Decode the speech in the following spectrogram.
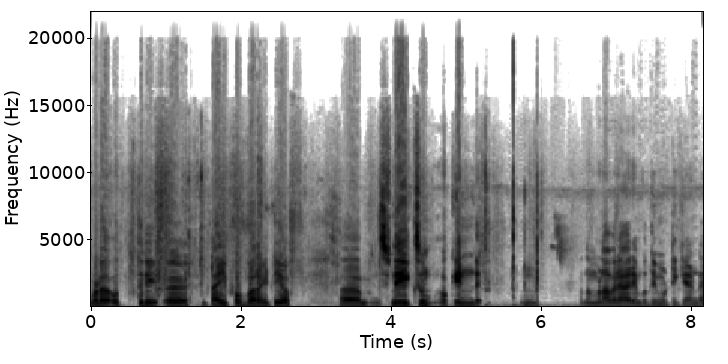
ഇവിടെ ഒത്തിരി ടൈപ്പ് ഓഫ് വെറൈറ്റി ഓഫ് സ്നേക്സും ഒക്കെ ഉണ്ട്. നമ്മൾ അവരാരെയും ബുദ്ധിമുട്ടിക്കാണ്ട്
